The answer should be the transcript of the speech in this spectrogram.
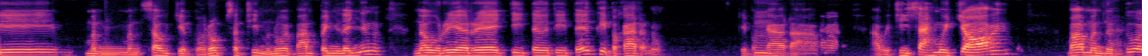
គេមិនមិនសូវជាគោរពសិទ្ធិមនុស្សបានពេញលេញហ្នឹងនៅរារែកទីទៅទីទៅគេបង្កើតអានោះគេបង្កើតអាអាវិធីសាស្ត្រមួយចងបើមិនទទួល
